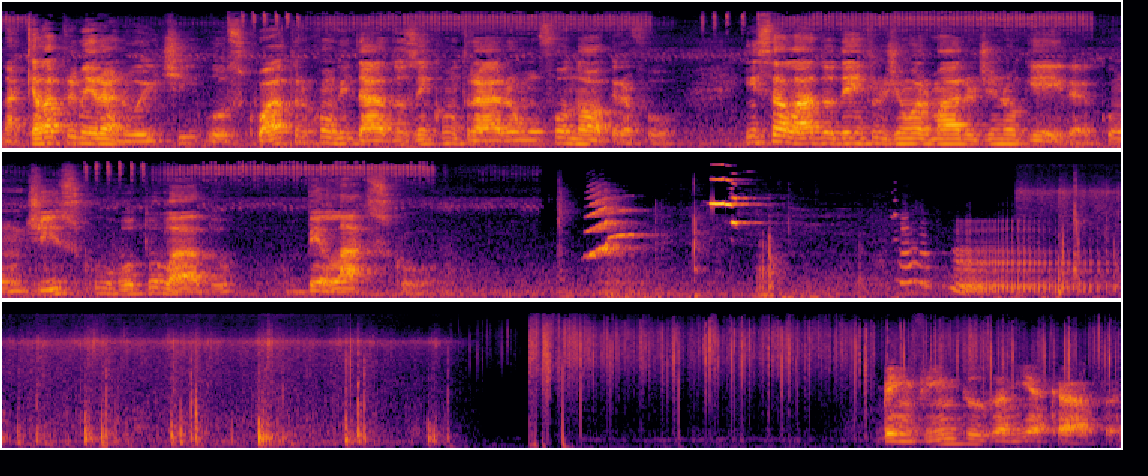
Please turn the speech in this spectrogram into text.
Naquela primeira noite, os quatro convidados encontraram um fonógrafo instalado dentro de um armário de nogueira com um disco rotulado Belasco. Bem-vindos à minha casa.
